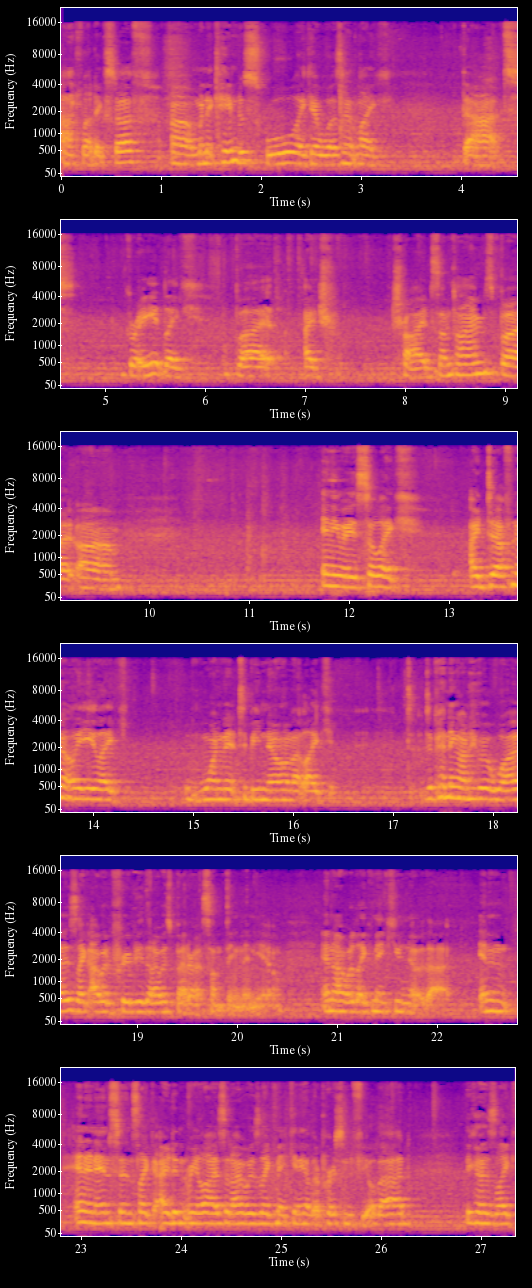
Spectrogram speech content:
athletic stuff. Um, when it came to school, like it wasn't like that great. Like, but I tr- tried sometimes. But um, anyway, so like I definitely like wanted it to be known that like d- depending on who it was, like I would prove to you that I was better at something than you, and I would like make you know that. In in an instance, like I didn't realize that I was like making the other person feel bad. Because like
